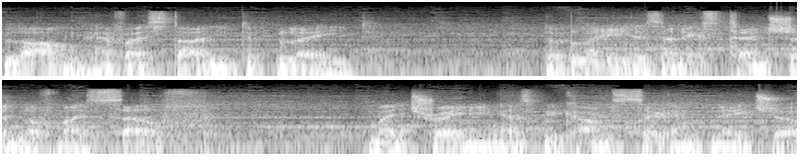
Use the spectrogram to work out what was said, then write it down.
Long have I studied the blade. The blade is an extension of myself. My training has become second nature,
